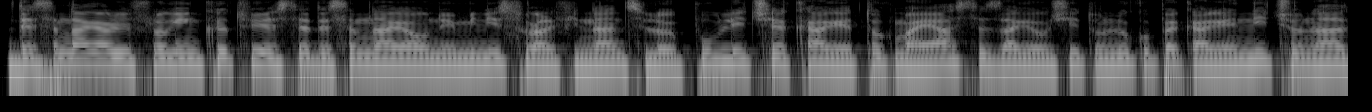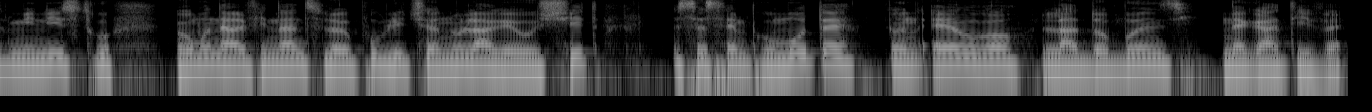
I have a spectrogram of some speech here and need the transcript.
Desemnarea lui Florin Câțu este desemnarea unui ministru al finanțelor publice care tocmai astăzi a reușit un lucru pe care niciun alt ministru român al finanțelor publice nu l-a reușit, să se împrumute în euro la dobânzi negative.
